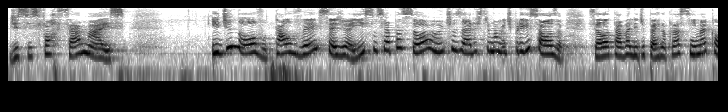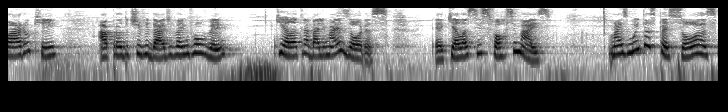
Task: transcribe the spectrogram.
De se esforçar mais. E de novo, talvez seja isso se a pessoa antes era extremamente preguiçosa. Se ela estava ali de perna para cima, é claro que a produtividade vai envolver que ela trabalhe mais horas é, que ela se esforce mais. Mas muitas pessoas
